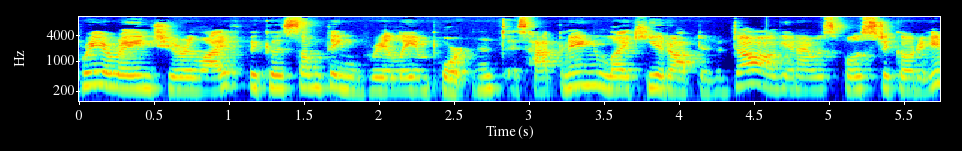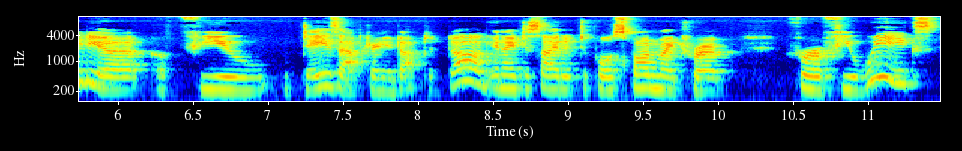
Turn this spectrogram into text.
rearrange your life because something really important is happening. Like, he adopted a dog, and I was supposed to go to India a few days after he adopted a dog, and I decided to postpone my trip for a few weeks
